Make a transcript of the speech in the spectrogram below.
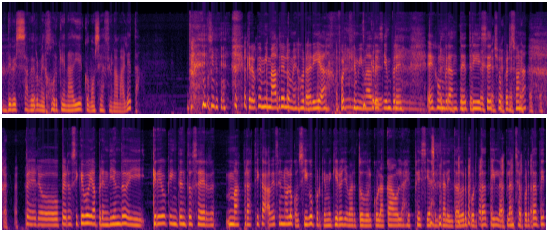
Debes saber mejor que nadie cómo se hace una maleta. Creo que mi madre lo mejoraría, porque mi madre siempre es un gran Tetris hecho persona, pero, pero sí que voy aprendiendo y creo que intento ser más práctica. A veces no lo consigo porque me quiero llevar todo el colacao, las especias, el calentador portátil, la plancha portátil,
